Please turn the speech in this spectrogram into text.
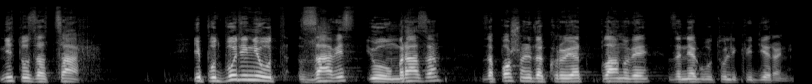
нито за цар. И подбудени от завист и омраза, започнали да кроят планове за неговото ликвидиране.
